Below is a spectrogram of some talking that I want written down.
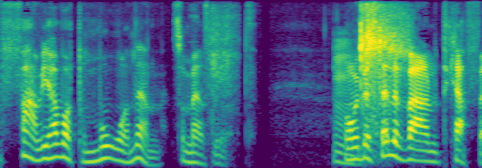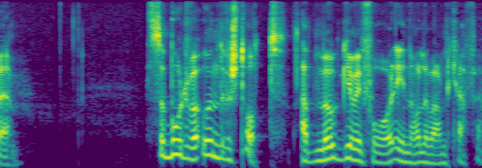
fan, vi har varit på månen som mänsklighet. Om Mm. vi beställer varmt kaffe så borde det vara underförstått att muggen vi får innehåller varmt kaffe.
